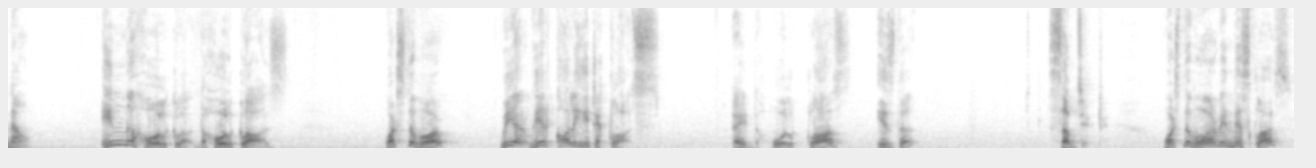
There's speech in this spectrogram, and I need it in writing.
Now, in the whole clause, the whole clause, what's the verb? We are we are calling it a clause, right? The whole clause is the subject. What's the verb in this clause?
